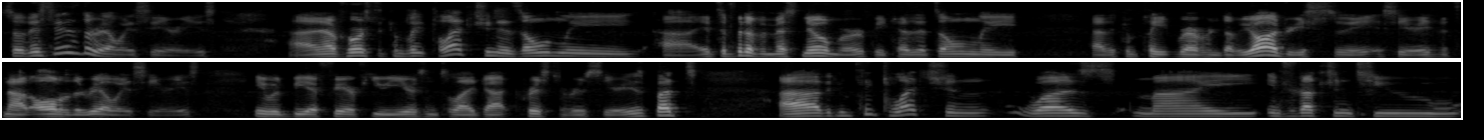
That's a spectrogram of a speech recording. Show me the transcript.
so this is the Railway Series. Uh, and of course, the complete collection is only, uh, it's a bit of a misnomer because it's only uh, the complete Reverend W. Awdry series. It's not all of the Railway series. It would be a fair few years until I got Christopher's series. But uh, the complete collection was my introduction to,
